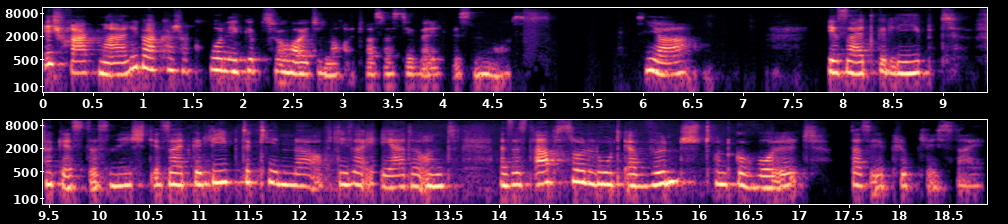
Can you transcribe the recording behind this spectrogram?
Ich frage mal, lieber Akasha Chronik, gibt's für heute noch etwas, was die Welt wissen muss? Ja, Ihr seid geliebt, vergesst es nicht. Ihr seid geliebte Kinder auf dieser Erde und es ist absolut erwünscht und gewollt, dass ihr glücklich seid.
